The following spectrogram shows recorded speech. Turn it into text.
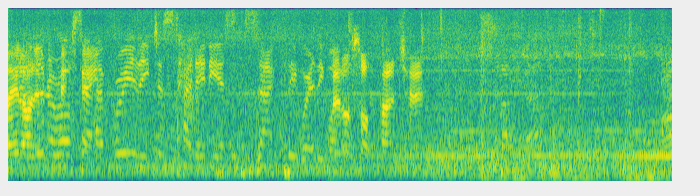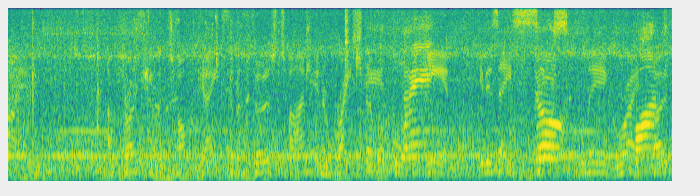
Luna Rossa 15. have really just had Ineos exactly where they wanted. Little soft patch here. Approaching the top gate for the first time in race number four. Three, Again, it is a six-leg race. one, Both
